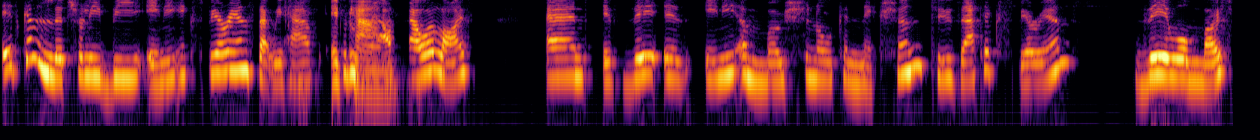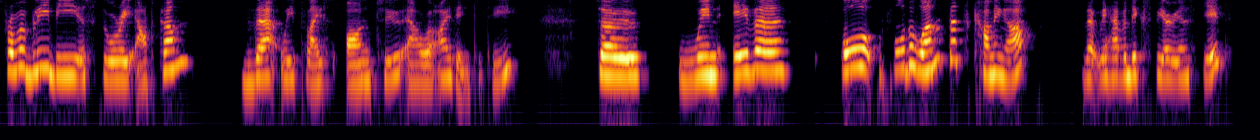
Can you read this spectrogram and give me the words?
it can literally be any experience that we have it throughout can. our life. And if there is any emotional connection to that experience, there will most probably be a story outcome that we place onto our identity. So whenever for for the ones that's coming up that we haven't experienced yet,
